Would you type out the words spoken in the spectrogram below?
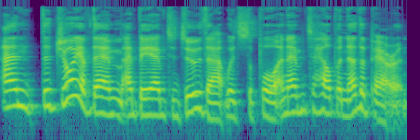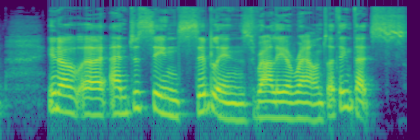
And the joy of them and being able to do that with support and able to help another parent, you know, uh, and just seeing siblings rally around. I think that's,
